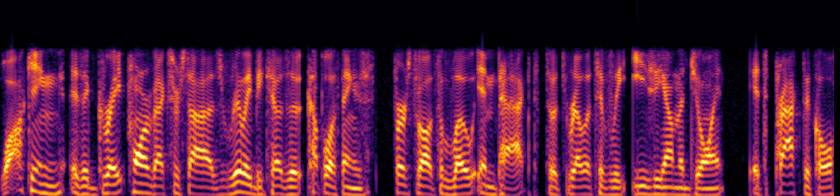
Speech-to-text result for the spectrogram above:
Walking is a great form of exercise really because of a couple of things. First of all, it's a low impact, so it's relatively easy on the joint it's practical.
